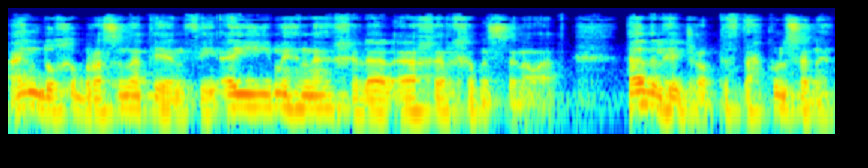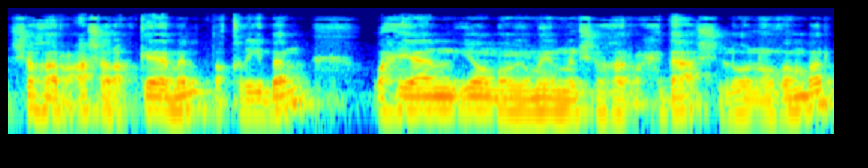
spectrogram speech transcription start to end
عنده خبرة سنتين في أي مهنة خلال آخر خمس سنوات. هذه الهجرة بتفتح كل سنة شهر 10 كامل تقريبا واحيانا يوم أو يومين من شهر 11 اللي هو نوفمبر.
